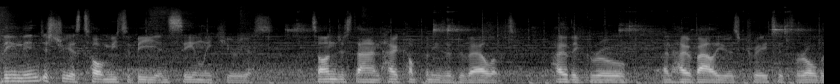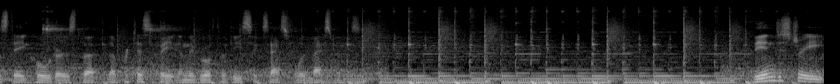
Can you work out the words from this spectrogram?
The industry has taught me to be insanely curious, to understand how companies are developed, how they grow, and how value is created for all the stakeholders that, that participate in the growth of these successful investments. The industry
